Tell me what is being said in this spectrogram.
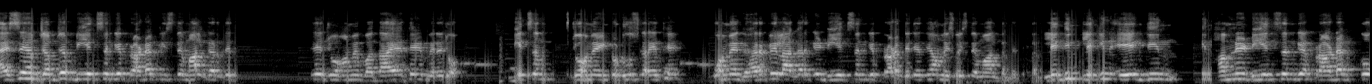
ऐसे हम जब जब डीएक्सन के प्रोडक्ट इस्तेमाल करते थे, जो हमें बताए थे, मेरे जो डीएक्सन जो हमें इंट्रोड्यूस करे थे, वो हमें घर पे ला करके डीएक्सन के प्रोडक्ट देते थे, हम इसको इस्तेमाल करते थे। लेकिन लेकिन एक दिन हमने डीएक्सन के प्रोडक्ट को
